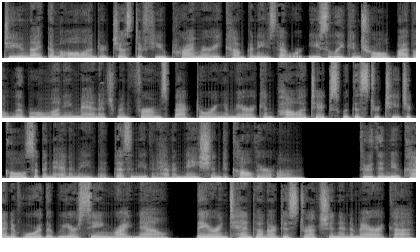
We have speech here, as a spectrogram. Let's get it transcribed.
to unite them all under just a few primary companies that were easily controlled by the liberal money management firms backdooring American politics with the strategic goals of an enemy that doesn't even have a nation to call their own. Through the new kind of war that we are seeing right now, they are intent on our destruction in America,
